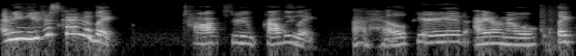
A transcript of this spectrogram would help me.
I mean, you just kind of like talked through probably like a hell period. I don't know. Like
